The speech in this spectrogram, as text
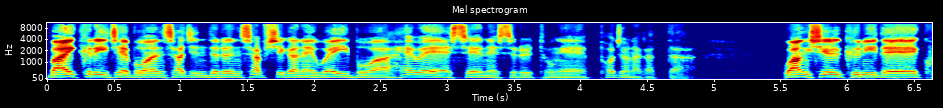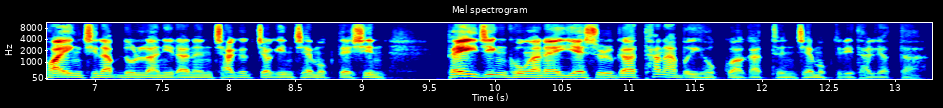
마이클이 제보한 사진들은 삽시간에 웨이보와 해외 SNS를 통해 퍼져나갔다. 왕실 근위대의 과잉 진압 논란이라는 자극적인 제목 대신 베이징 공안의 예술가 탄압 의혹과 같은 제목들이 달렸다.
